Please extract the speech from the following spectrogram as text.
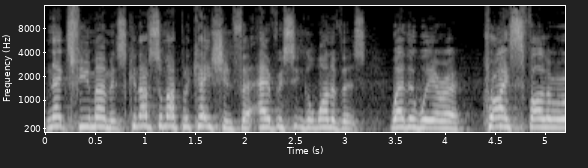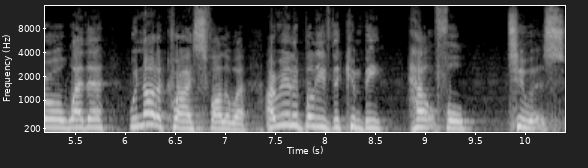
next few moments can have some application for every single one of us, whether we're a Christ follower or whether we're not a Christ follower. I really believe they can be helpful to us.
